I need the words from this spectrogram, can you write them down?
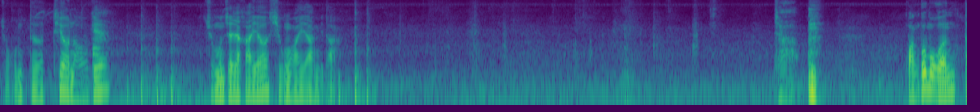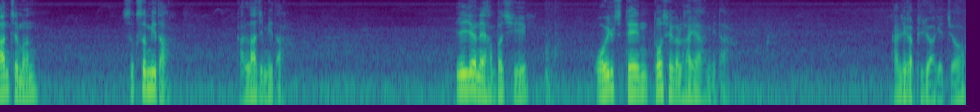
조금 더 튀어나오게 주문 제작하여 시공하여야 합니다. 자, 광부목은 단점은 썩습니다. 갈라집니다. 1년에 한 번씩 오일 스텐 도색을 해야 합니다. 관리가 필요하겠죠.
